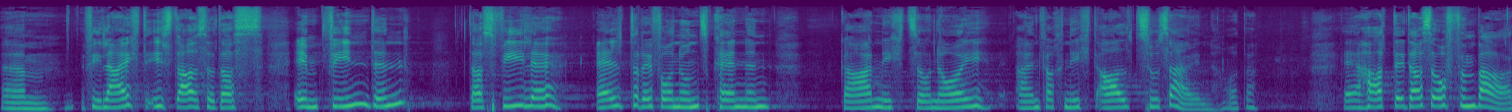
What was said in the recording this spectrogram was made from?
Ähm, vielleicht ist also das Empfinden, das viele Ältere von uns kennen, gar nicht so neu, einfach nicht alt zu sein, oder? Er hatte das offenbar.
